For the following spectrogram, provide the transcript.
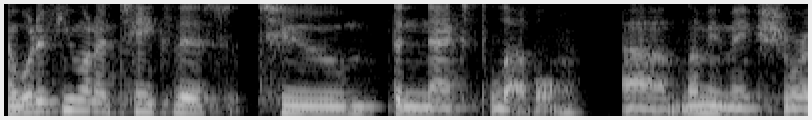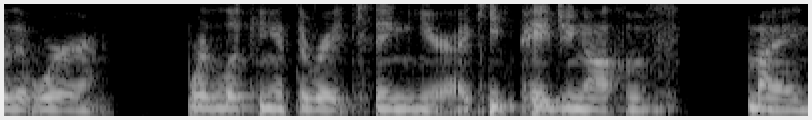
Now, what if you want to take this to the next level? Uh, let me make sure that we're we're looking at the right thing here. I keep paging off of my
